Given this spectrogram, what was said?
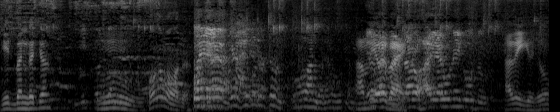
ગીત બંધ કરજો. આવી ગયું છું.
